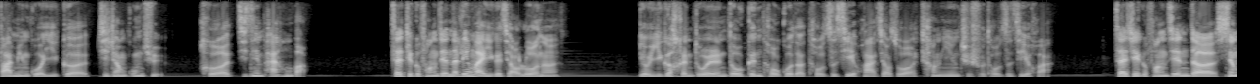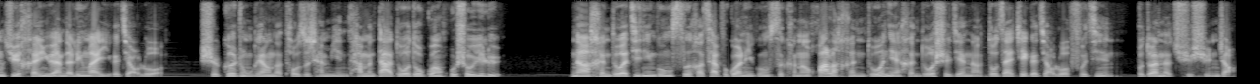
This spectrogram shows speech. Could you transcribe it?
发明过一个记账工具和基金排行榜。在这个房间的另外一个角落呢，有一个很多人都跟投过的投资计划，叫做长盈指数投资计划。在这个房间的相距很远的另外一个角落，是各种各样的投资产品，它们大多都关乎收益率。那很多基金公司和财富管理公司可能花了很多年、很多时间呢，都在这个角落附近不断的去寻找，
